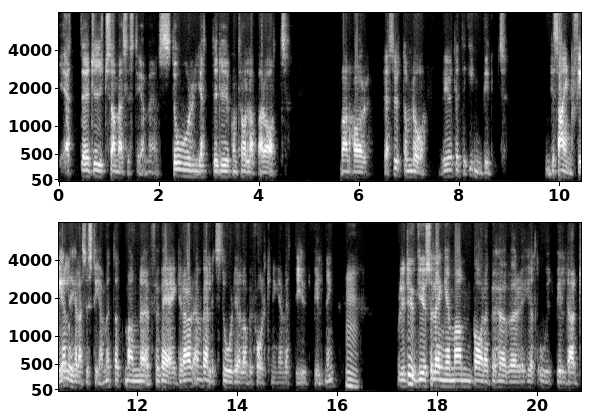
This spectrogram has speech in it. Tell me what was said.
jättedyrt samhällssystem med en stor jättedyr kontrollapparat. Man har dessutom då, det är ju ett lite inbyggt designfel i hela systemet att man eh, förvägrar en väldigt stor del av befolkningen vettig utbildning. Mm. Och det duger ju så länge man bara behöver helt outbildad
